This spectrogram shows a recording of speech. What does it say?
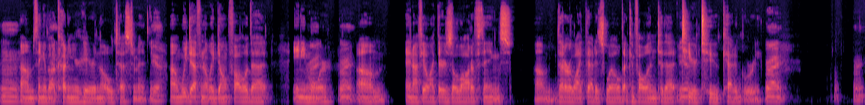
Mhm. um, thing about cutting your hair in the Old Testament. Yeah. Um, we definitely don't follow that anymore. Right. Um, and I feel like there's a lot of things um, that are like that as well that can fall into that Yeah. tier two category. Right. Right.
